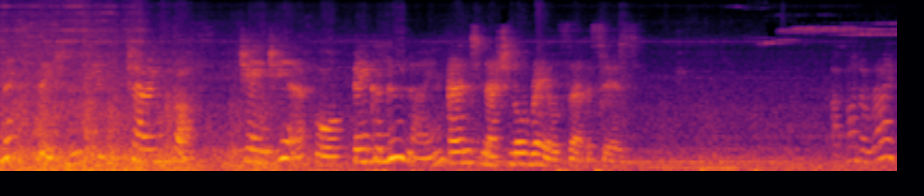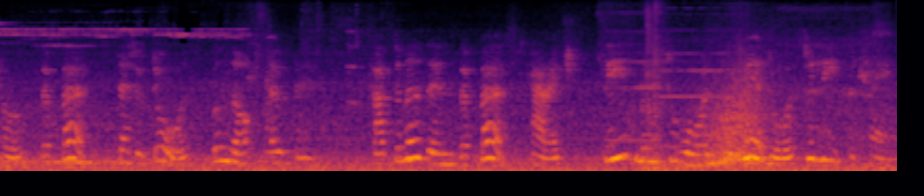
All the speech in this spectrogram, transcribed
Charing Cross. Change here for Bakerloo Line and National Rail services. Upon arrival, the first set of doors will not open. Customers in the first carriage, please move towards the rear doors to leave the train.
